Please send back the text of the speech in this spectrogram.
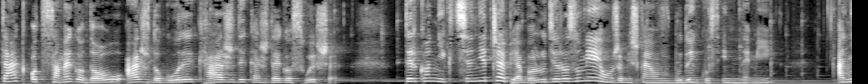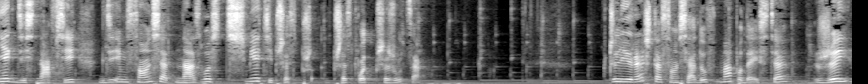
tak od samego dołu aż do góry każdy każdego słyszy. Tylko nikt się nie czepia, bo ludzie rozumieją, że mieszkają w budynku z innymi, a nie gdzieś na wsi, gdzie im sąsiad na złość śmieci przez, przez płot przerzuca. Czyli reszta sąsiadów ma podejście: żyj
